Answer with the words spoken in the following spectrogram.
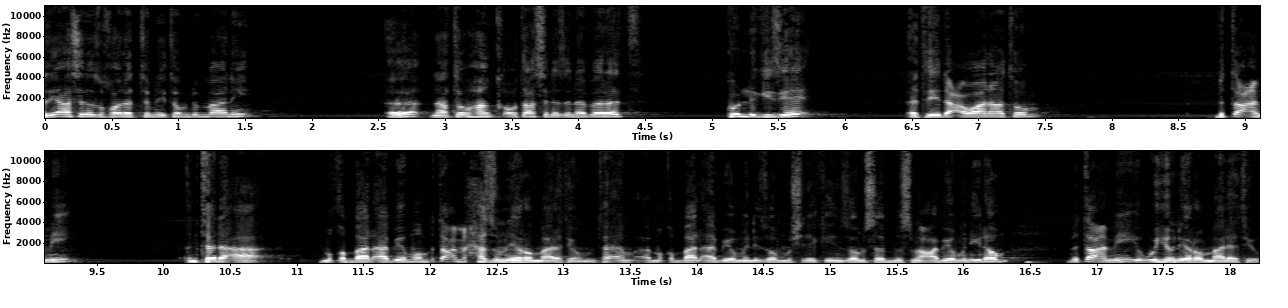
እዚኣ ስለ ዝኾነት ትምኒቶም ድማ ናቶም ሃንቀውታ ስለ ዝነበረት ኩሉ ግዜ እቲ ዳዕዋ ናቶም ብጣዕሚ እንተ ምቕባል ኣብዮሞም ብጣዕሚ ሓዝኑ ነሮም ማለት እዮም እታይ ምቕባል ኣብዮምን እዞም ሙሽርኪን እዞም ሰብ ምስማዕ ኣብዮምን ኢሎም ብጣዕሚ ይጉህዩ ነሮም ማለት እዩ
